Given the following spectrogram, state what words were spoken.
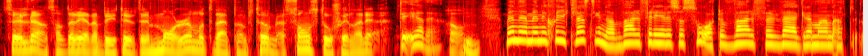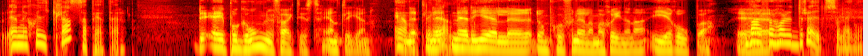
så är det lönsamt att redan byta ut den imorgon mot värmepumpstumlare. Sån stor skillnad det. Det är det. Ja. Mm. Men det här med energiklassningen då, varför är det så svårt och varför vägrar man att energiklassa Peter? Det är på gång nu faktiskt, äntligen. äntligen. N när det gäller de professionella maskinerna i Europa. Eh, varför har det dröjt så länge?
